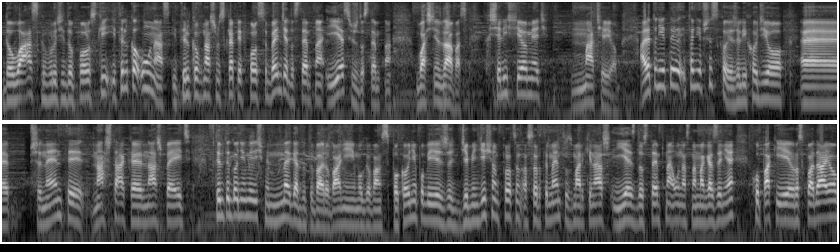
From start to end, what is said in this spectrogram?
do łask, wróci do Polski i tylko u nas, i tylko w naszym sklepie w Polsce będzie dostępna i jest już dostępna właśnie dla Was. Chcieliście ją mieć? Macie ją. Ale to nie, to nie wszystko, jeżeli chodzi o e, przynęty, nasz tackle, nasz bait. W tym tygodniu mieliśmy mega dotowarowanie i mogę Wam spokojnie powiedzieć, że 90% asortymentu z marki Nasz jest dostępna u nas na magazynie. Chłopaki je rozkładają,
